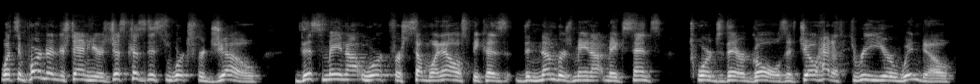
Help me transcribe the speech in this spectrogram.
what's important to understand here is just because this works for Joe, this may not work for someone else because the numbers may not make sense towards their goals. If Joe had a three year window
